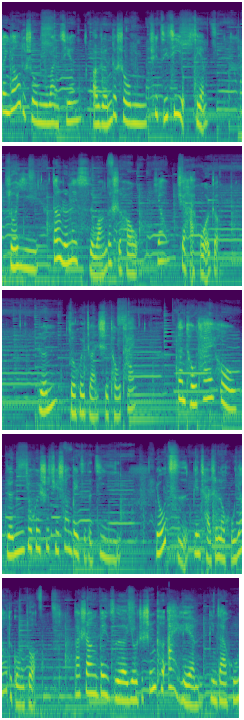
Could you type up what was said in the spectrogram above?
但妖的寿命万千，而人的寿命却极其有限。所以，当人类死亡的时候，妖却还活着，人则会转世投胎。但投胎后，人就会失去上辈子的记忆，由此便产生了狐妖的工作，把上一辈子有着深刻爱恋，并在狐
